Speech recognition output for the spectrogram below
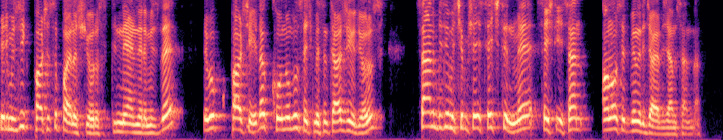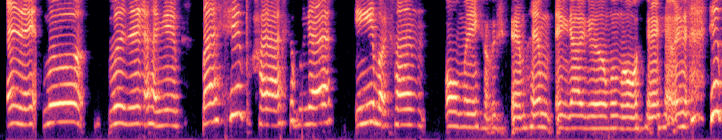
bir müzik parçası paylaşıyoruz dinleyenlerimizle. Ve bu parçayı da konuğumuzun seçmesini tercih ediyoruz. Sen bizim için bir şey seçtin mi? Seçtiysen anons etmeni rica edeceğim senden. Evet bu böyle hani ben hep hayatımda iyi bakan olmaya çalıştım. Hem engel durumum olsun hem de hep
